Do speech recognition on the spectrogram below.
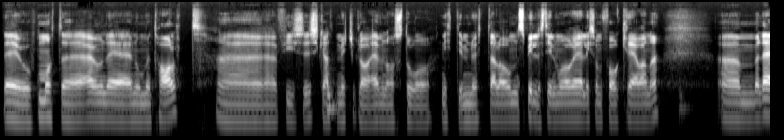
Det er jo på en måte Om det er noe mentalt, øh, fysisk, at vi ikke klarer evne å stå 90 minutter, eller om spillestilen vår er liksom for krevende. Um, men det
